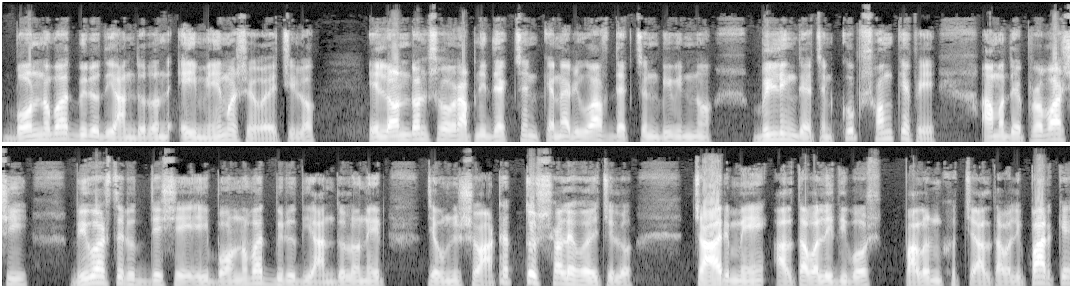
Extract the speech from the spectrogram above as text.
বর্ণবাদ বিরোধী আন্দোলন এই মে মাসে হয়েছিল, এই লন্ডন শহর আপনি দেখছেন, ক্যানারি ওয়াফ দেখছেন, বিভিন্ন বিল্ডিং দেখছেন, খুব সংক্ষেপে আমাদের প্রবাসী ভিউয়ার্সের উদ্দেশ্যে এই বর্ণবাদ বিরোধী আন্দোলনের যে উনিশশো আটাত্তর সালে হয়েছিল চার মে আলতাবালি দিবস পালন হচ্ছে আলতাবালি পার্কে।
